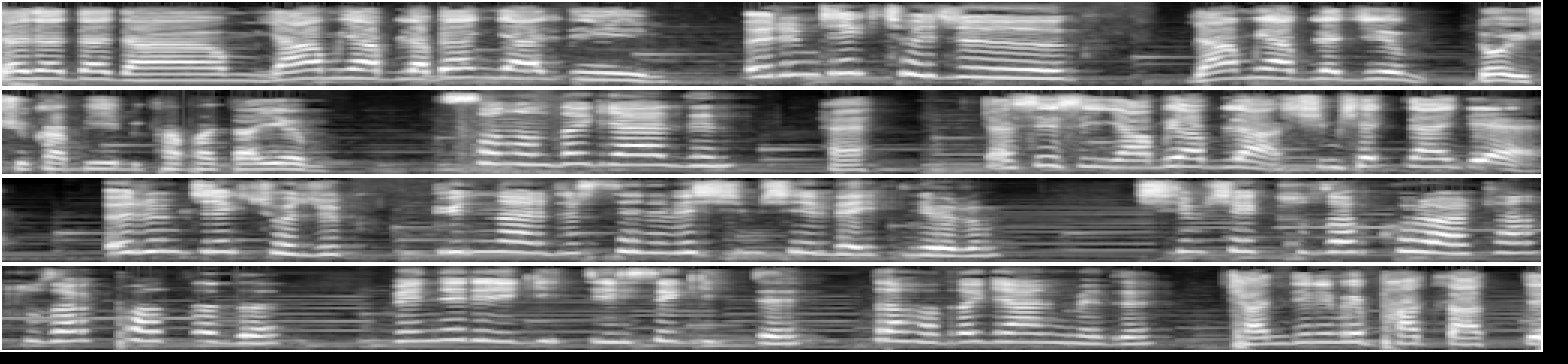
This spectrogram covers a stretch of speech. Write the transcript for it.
Dadadadam. Yağmur abla ben geldim. Örümcek çocuk. Yağmur ablacığım. Dur şu kapıyı bir kapatayım. Sonunda geldin. Nasılsın Yağmur abla? Şimşek nerede? Örümcek çocuk. Günlerdir seni ve Şimşek'i bekliyorum. Şimşek tuzak kurarken tuzak patladı. Ve nereye gittiyse gitti. Daha da gelmedi. Kendini mi patlattı?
